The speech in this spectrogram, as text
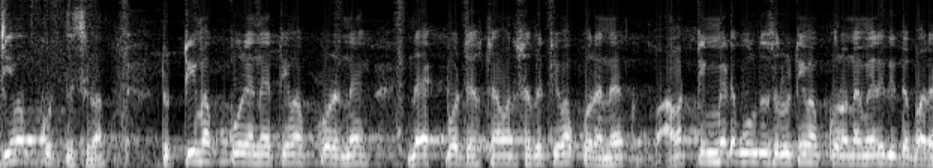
টিম আপ করতেছিলাম। তো টিম আপ করে নেয় টিম আপ করে নেয় এক পর্যায়ে হচ্ছে আমার সাথে টিম আপ করে নেয় আমার টিমমেটে বলতেছিল টিম আপ করে না, মেরে দিতে পারে।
